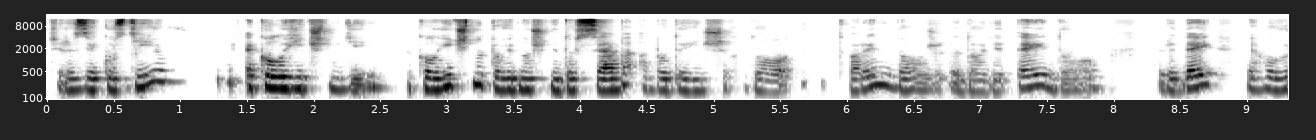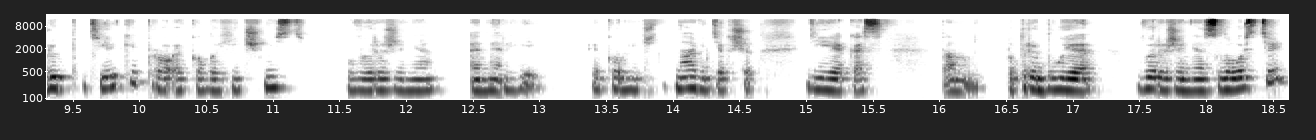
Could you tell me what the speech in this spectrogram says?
через якусь дію, екологічну дію, екологічну по відношенню до себе або до інших, до тварин, до, до дітей, до людей. Я говорю тільки про екологічність вираження енергії. Екологічно. Навіть якщо дія якась там потребує вираження злості,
